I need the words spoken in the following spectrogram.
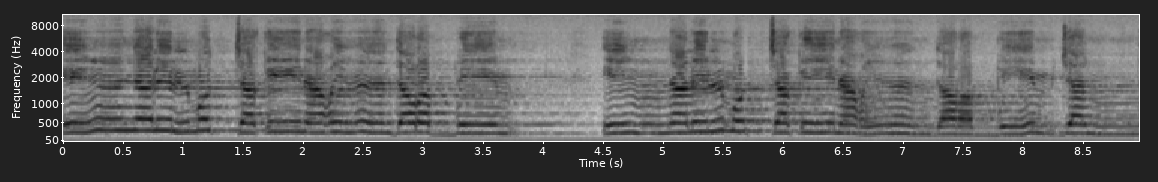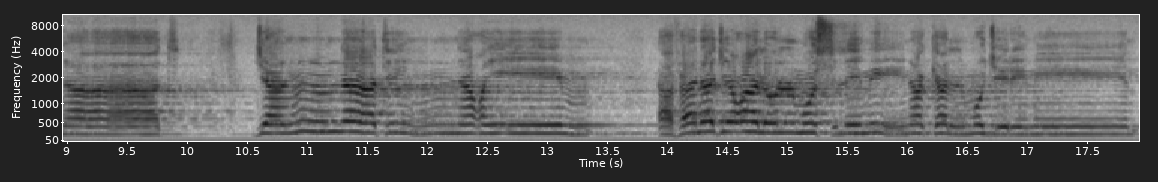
إن للمتقين عند ربهم إن للمتقين عند ربهم جنات جنات النعيم أفنجعل المسلمين كالمجرمين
